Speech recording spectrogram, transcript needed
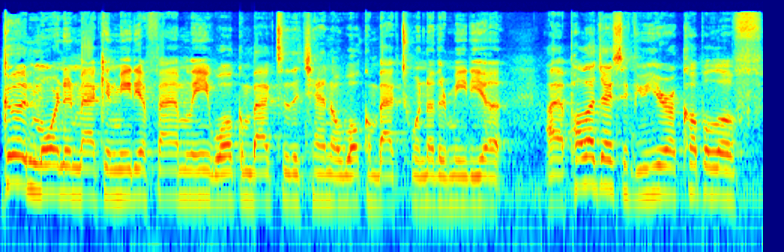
Good morning, MacnMedia family. Welcome back to the channel. Welcome back to another media. I apologize if you hear a couple of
